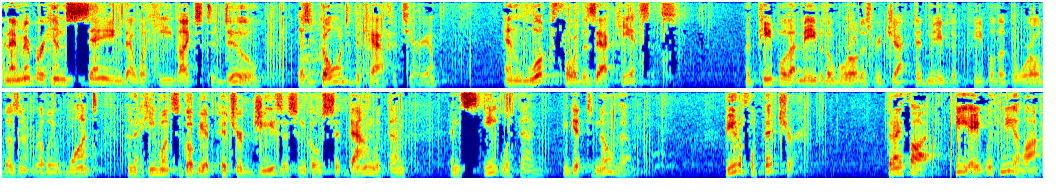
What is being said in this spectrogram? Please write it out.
And I remember him saying that what he likes to do is go into the cafeteria and look for the Zacchaeuses. The people that maybe the world has rejected, maybe the people that the world doesn't really want, and that he wants to go be a picture of Jesus and go sit down with them and eat with them and get to know them. Beautiful picture. Then I thought, he ate with me a lot.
